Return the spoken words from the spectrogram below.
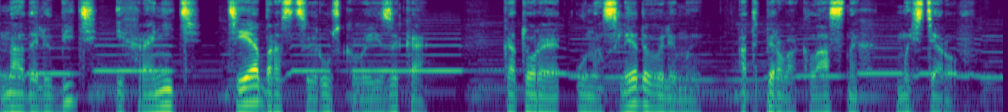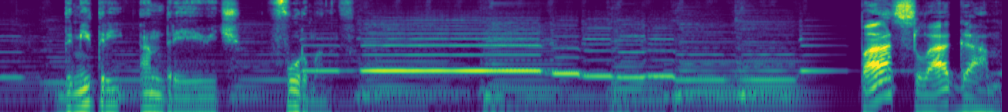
Надо любить и хранить те образцы русского языка, которые унаследовали мы от первоклассных мастеров. Дмитрий Андреевич Фурманов. По слогам.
